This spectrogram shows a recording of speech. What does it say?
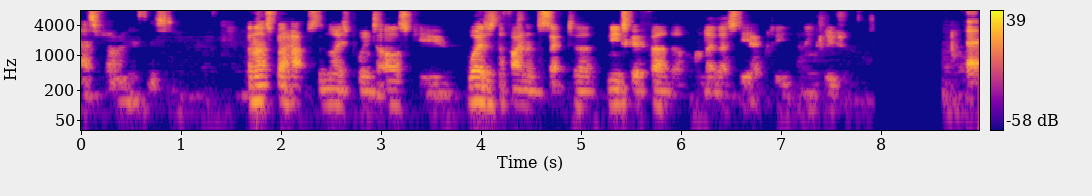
as far on ethnicity. And that's perhaps the nice point to ask you where does the finance sector need to go further on diversity, equity, and inclusion? Uh,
